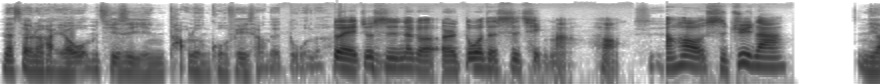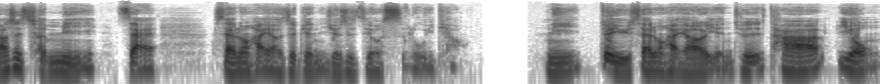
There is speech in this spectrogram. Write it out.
那赛伦海妖我们其实已经讨论过非常的多了。对，就是那个耳朵的事情嘛。好，是。然后史巨拉，你要是沉迷在塞伦海妖这边，你就是只有死路一条。你对于塞伦海妖而言，就是他用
